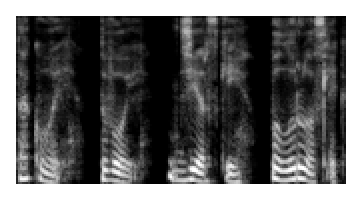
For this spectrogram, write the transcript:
Такой, твой, дерзкий, полурослик.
